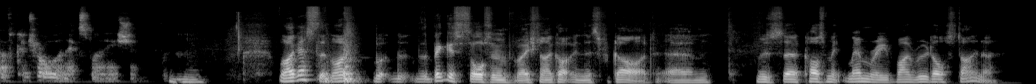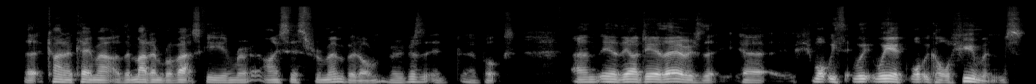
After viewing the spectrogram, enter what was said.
of control and explanation. Mm-hmm. Well, I guess that my the, the, biggest source of information I got in this regard um, was uh, Cosmic Memory by Rudolf Steiner, that kind of came out of the Madame Blavatsky and Re- Isis Remembered on Revisited uh, books. And you know, the idea there is that uh, what we, th- we we what we call humans,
